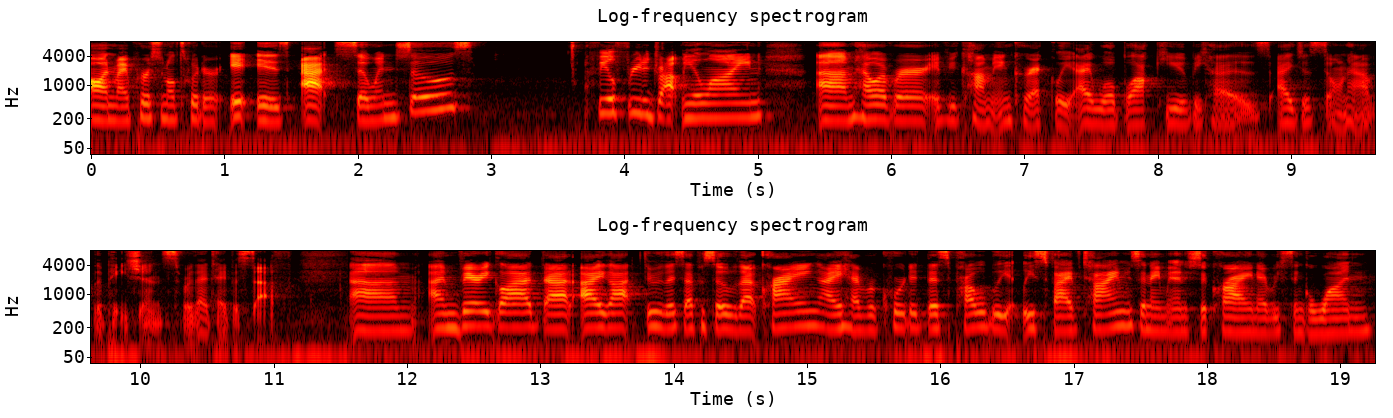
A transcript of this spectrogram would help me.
on my personal Twitter, it is at so and so's. Feel free to drop me a line. Um, however, if you come incorrectly, I will block you because I just don't have the patience for that type of stuff. Um, I'm very glad that I got through this episode without crying. I have recorded this probably at least five times, and I managed to cry in every single one.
